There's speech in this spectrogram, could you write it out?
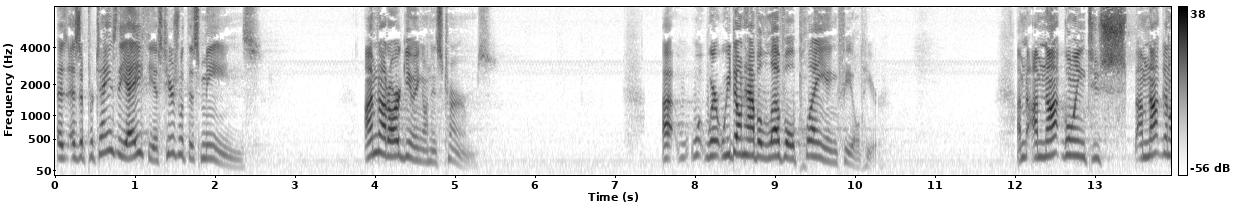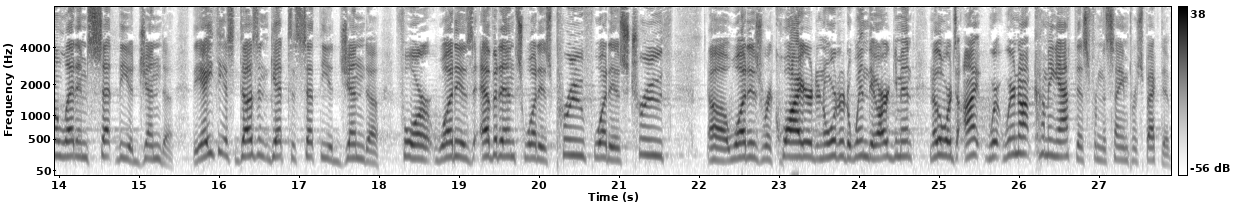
As, as, it pertains to the atheist, here's what this means I'm not arguing on his terms. Uh, we don't have a level playing field here. I'm, not going to, I'm not going to let him set the agenda. The atheist doesn't get to set the agenda for what is evidence, what is proof, what is truth, uh, what is required in order to win the argument. In other words, I, we're, we're not coming at this from the same perspective.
